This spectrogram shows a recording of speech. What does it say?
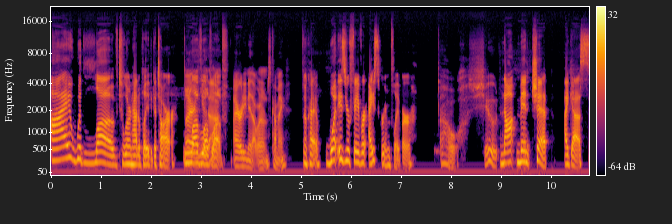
I would love to learn how to play the guitar. I Love, love, that. love. I already knew that one was coming. Okay. What is your favorite ice cream flavor? Oh shoot. Not mint chip, I guess.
